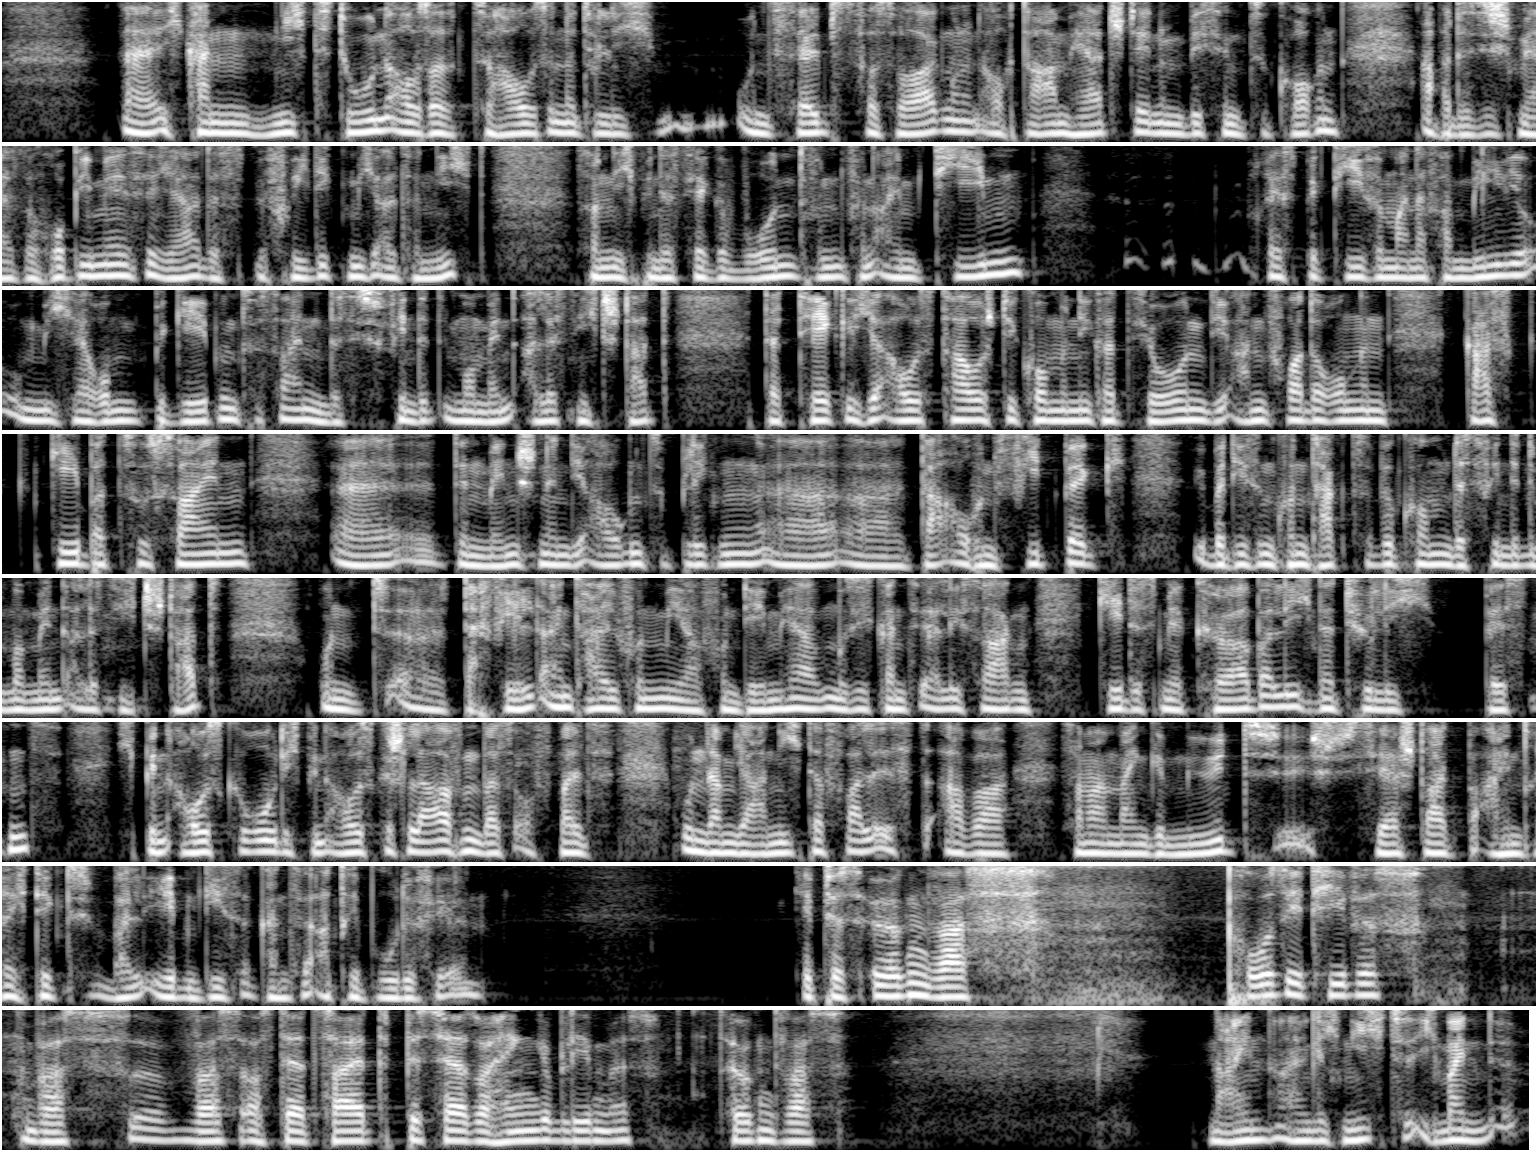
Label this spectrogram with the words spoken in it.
Äh, ich kann nichts tun, außer zu Hause natürlich uns selbst versorgen und auch da am Herd stehen und ein bisschen zu kochen. Aber das ist mehr so hobbymäßig, ja. Das befriedigt mich also nicht, sondern ich bin das ja gewohnt, von, von einem Team respektive meiner Familie um mich herum begeben zu sein. Und das findet im Moment alles nicht statt der tägliche Austausch, die Kommunikation, die Anforderungen, Gastgeber zu sein, äh, den Menschen in die Augen zu blicken, äh, äh, da auch ein Feedback über diesen Kontakt zu bekommen, das findet im Moment alles nicht statt. Und äh, da fehlt ein Teil von mir. Von dem her muss ich ganz ehrlich sagen, geht es mir körperlich natürlich bestens. Ich bin ausgeruht, ich bin ausgeschlafen, was oftmals unterm Jahr nicht der Fall ist. Aber sagen wir, mein Gemüt ist sehr stark beeinträchtigt, weil eben diese ganze Attribute fehlen. Gibt es irgendwas Positives, was, was aus der Zeit bisher so hängen geblieben ist? Irgendwas? Nein, eigentlich nicht. Ich meine,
